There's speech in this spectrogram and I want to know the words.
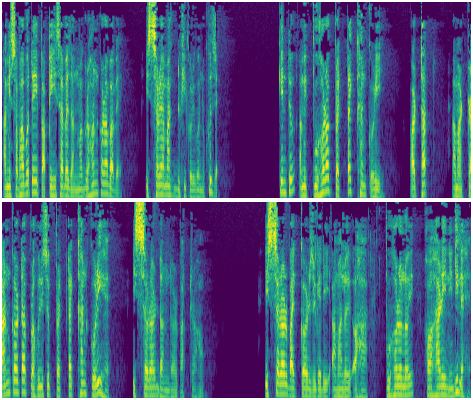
আমি স্বভাৱতেই পাপী হিচাপে জন্মগ্ৰহণ কৰাৰ বাবে ঈশ্বৰে আমাক দোষী কৰিব নোখোজে। কিন্তু আমি পোহৰক প্ৰত্যাখ্যান কৰি অৰ্থাৎ আমাৰ ত্ৰাণকৰ্তা প্ৰভু যীশুক প্ৰত্যাখ্যান কৰিহে ঈশ্বৰৰ দণ্ডৰ পাত্ৰ হওঁ। ঈশ্বৰৰ বাক্যৰ যোগেদি আমালৈ অহা পোহৰলৈ সঁহাৰি নিদিলেহে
